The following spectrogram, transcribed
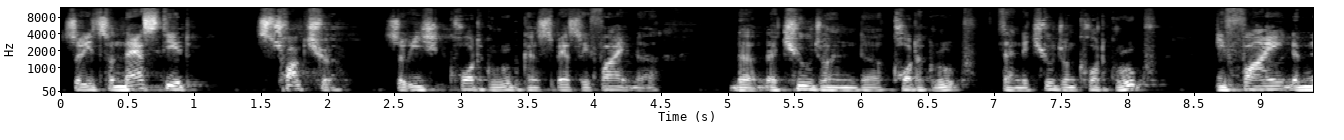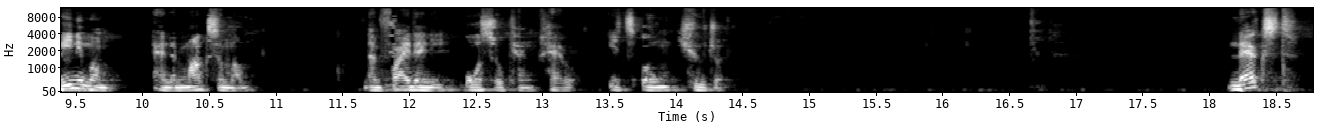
So it's a nested structure. So each quota group can specify the, the, the children, the quota group. Then the children quota group define the minimum and the maximum. And finally, also can have its own children. Next,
